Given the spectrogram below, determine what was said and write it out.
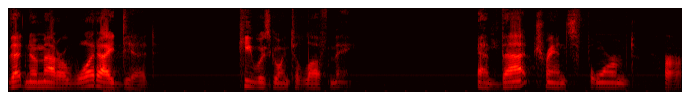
that no matter what I did, He was going to love me. And that transformed her.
